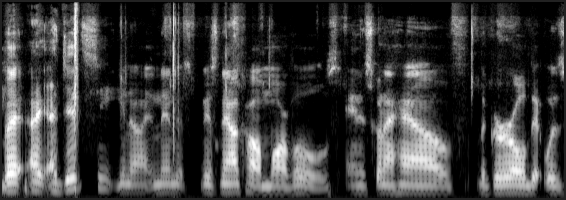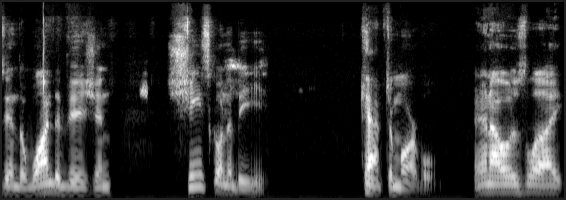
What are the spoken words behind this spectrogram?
but I, I, did see, you know, and then it's, it's now called Marvels, and it's going to have the girl that was in the WandaVision. She's going to be Captain Marvel, and I was like,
